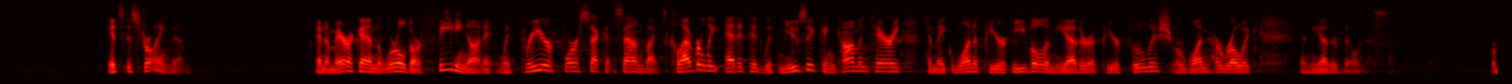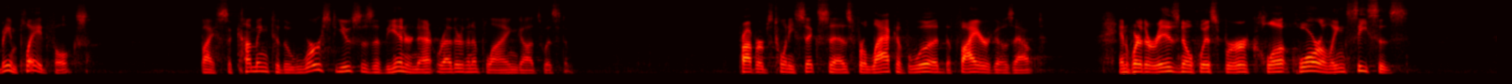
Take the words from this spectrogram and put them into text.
It's destroying them. And America and the world are feeding on it with three or four second sound bites, cleverly edited with music and commentary to make one appear evil and the other appear foolish, or one heroic and the other villainous. We're being played, folks by succumbing to the worst uses of the internet rather than applying God's wisdom. Proverbs 26 says, For lack of wood, the fire goes out, and where there is no whisperer, quarreling ceases.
